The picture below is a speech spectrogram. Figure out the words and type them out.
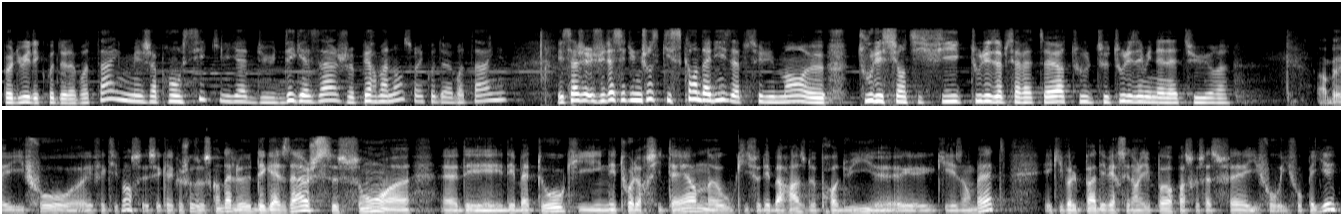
pollué les côtes de la Bretagne, mais j'apprends aussi qu'il y a du dégazage permanent sur les côtes de la Bretagne. Et ça, je, dire, c'est une chose qui scandalise absolument euh, tous les scientifiques, tous les observateurs, tous les amis de la nature. Ah ben, il faut, euh, effectivement, c'est quelque chose de scandale. Le dégazage, ce sont euh, euh, des, des bateaux qui nettoient leurs citernes ou qui se débarrassent de produits euh, qui les embêtent et qui veulent pas déverser dans les ports parce que ça se fait, il faut, il faut payer.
